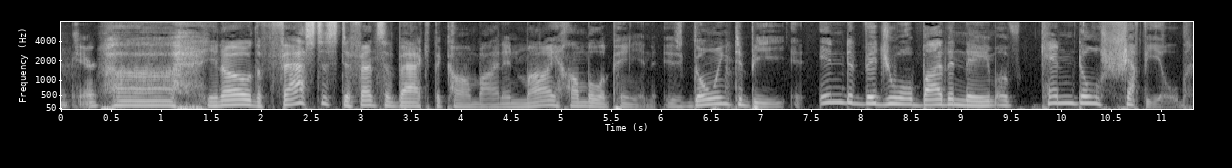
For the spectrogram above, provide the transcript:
I don't care. Uh, you know, the fastest defensive back at the combine, in my humble opinion, is going to be an individual by the name of Kendall Sheffield.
